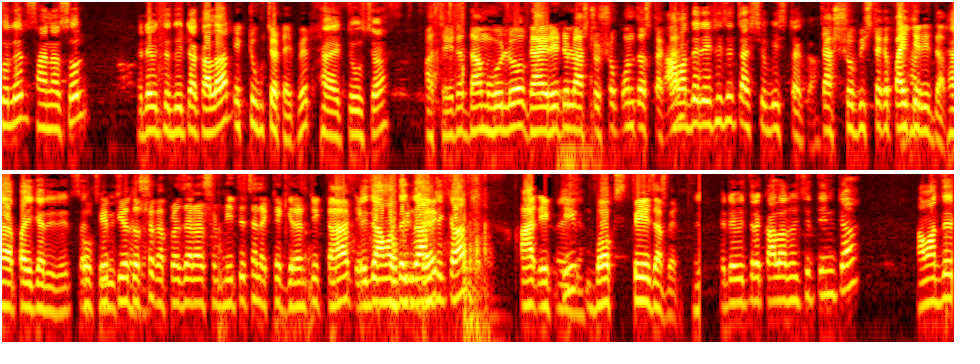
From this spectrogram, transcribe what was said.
সোলের সাইনাসোল এটার ভিতরে দুইটা কালার। একটু উঁচা টাইপের হ্যাঁ একটু উঁচা। আচ্ছা এটার দাম হইল গায়ে রেট হলো আটশো পঞ্চাশ টাকা। আমাদের রেট হচ্ছে চারশো বিশ টাকা। চারশো বিশ টাকা পাইকারি দাম। হ্যাঁ পাইকারি রেট ওকে প্রিয় দর্শক আপনারা যারা আসলে নিতে চান একটা গ্যারান্টি কার্ড এই যে আমাদের গ্যারান্টি কার্ড আর একটি বক্স পেয়ে যাবেন। এটার ভিতরে কালার হচ্ছে তিনটা। আমাদের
